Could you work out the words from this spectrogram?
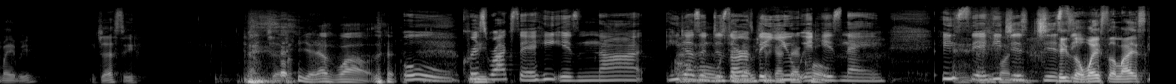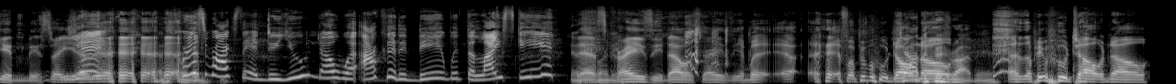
Maybe Jesse. He's yeah, that's wild. Ooh, Chris We- Rock said he is not. He Oh, doesn't we should've- deserve we the should've you in quote. his name. He said he funny. just just. He's a waste of light skinness, right? Yeah. That's Chris funny. Rock said, "Do you know what I could have did with the light skin?" That's, funny. crazy. That was crazy. But uh, for people who don't to Chris know, Rock, man. uh, the people who don't know,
